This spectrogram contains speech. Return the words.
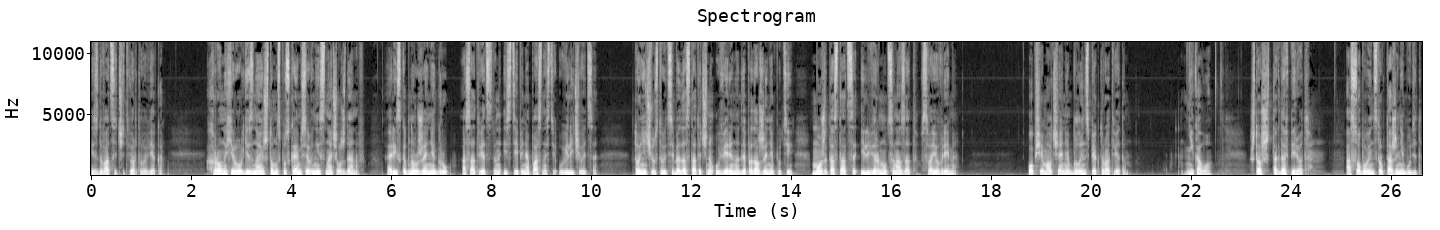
из 24 века. «Хронохирурги знают, что мы спускаемся вниз», – начал Жданов. «Риск обнаружения групп, а соответственно и степень опасности, увеличивается. Кто не чувствует себя достаточно уверенно для продолжения пути, может остаться или вернуться назад в свое время». Общее молчание было инспектору ответом. Никого. Что ж, тогда вперед. Особого инструктажа не будет.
